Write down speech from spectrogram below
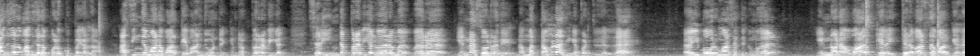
அதுகளும் அதுகளை போல குப்பைகள் தான். அசிங்கமான வாழ்க்கை வாழ்ந்து கொண்டிருக்கின்ற பிறவிகள். சரி இந்த பிறவிகள் வேற வேற என்ன சொல்றது? நம்ம தமிழ் அசிங்கப்படுத்துதல்ல. இப்போ ஒரு மாசத்துக்கு முதல் என்னோட வாழ்க்கையில இத்தனை வருஷ வாழ்க்கையில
